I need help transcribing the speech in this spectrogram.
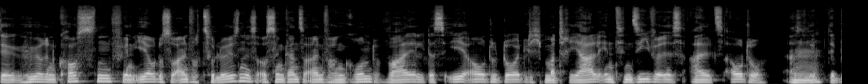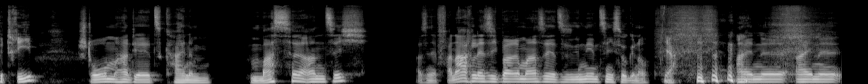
der höheren Kosten für ein E-Auto so einfach zu lösen ist, aus dem ganz einfachen Grund, weil das E-Auto deutlich materialintensiver ist als Auto. Also mhm. der, der Betrieb, Strom hat ja jetzt keine Masse an sich, also eine vernachlässigbare Masse, jetzt nehmen es nicht so genau. Ja. eine, eine,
